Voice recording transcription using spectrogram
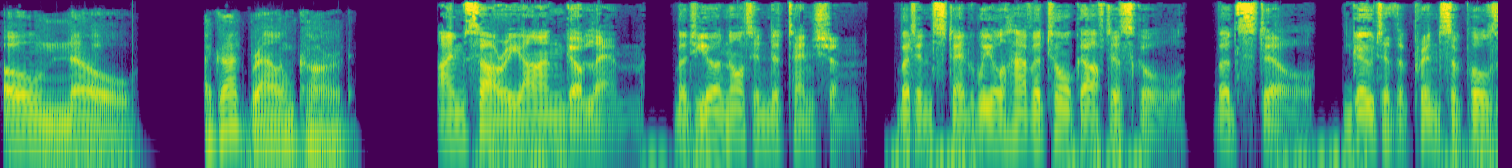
Oh no. I got brown card. I'm sorry Iron Golem, but you're not in detention. But instead we'll have a talk after school. But still, go to the principal's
